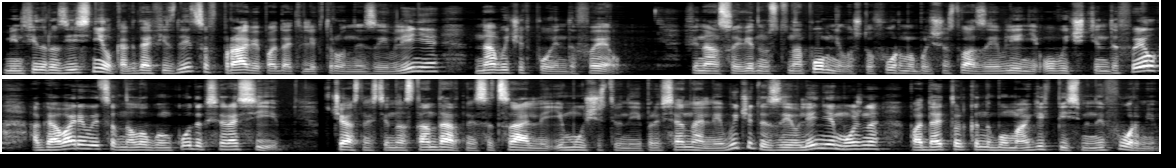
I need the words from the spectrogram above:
Минфин разъяснил, когда физлица вправе подать электронное заявление на вычет по НДФЛ. Финансовое ведомство напомнило, что форма большинства заявлений о вычете НДФЛ оговаривается в Налоговом кодексе России. В частности, на стандартные социальные, имущественные и профессиональные вычеты заявление можно подать только на бумаге в письменной форме.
